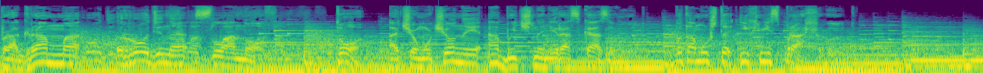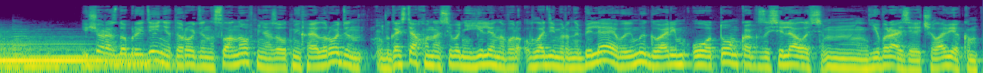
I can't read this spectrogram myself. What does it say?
Программа «Родина слонов». То, о чем ученые обычно не рассказывают, потому что их не спрашивают – еще раз добрый день, это «Родина слонов», меня зовут Михаил Родин. В гостях у нас сегодня Елена Владимировна Беляева, и мы говорим о том, как заселялась Евразия человеком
